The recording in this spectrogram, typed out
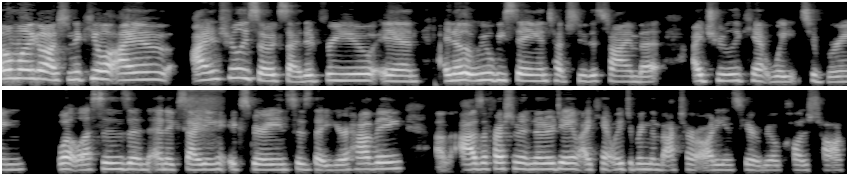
oh my gosh, Nikhil, I am I am truly so excited for you and I know that we will be staying in touch through this time, but I truly can't wait to bring what lessons and, and exciting experiences that you're having um, as a freshman at Notre Dame. I can't wait to bring them back to our audience here at Real College Talk.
